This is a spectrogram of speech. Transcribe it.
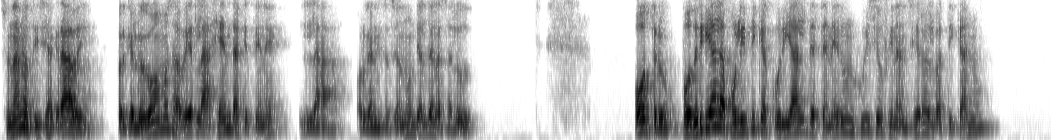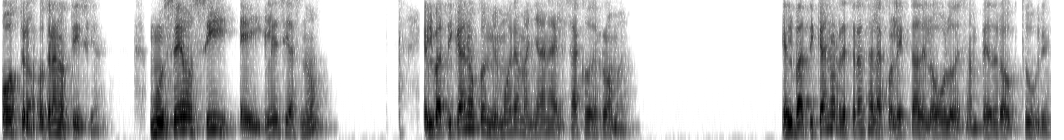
Es una noticia grave, porque luego vamos a ver la agenda que tiene la Organización Mundial de la Salud. Otro, ¿podría la política curial detener un juicio financiero del Vaticano? Otro, otra noticia. Museos sí e iglesias no. El Vaticano conmemora mañana el saco de Roma. El Vaticano retrasa la colecta del óvulo de San Pedro a octubre.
